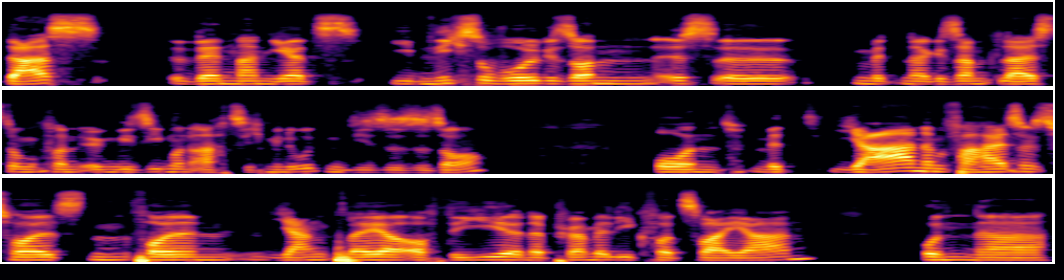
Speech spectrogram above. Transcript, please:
dass, wenn man jetzt ihm nicht so wohlgesonnen ist, äh, mit einer Gesamtleistung von irgendwie 87 Minuten diese Saison und mit ja einem verheißungsvollsten vollen Young Player of the Year in der Premier League vor zwei Jahren und einer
